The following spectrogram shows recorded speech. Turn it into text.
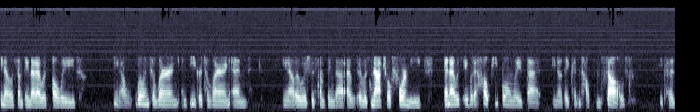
you know something that I was always you know willing to learn and eager to learn and you know, it was just something that I, it was natural for me, and I was able to help people in ways that you know they couldn't help themselves, because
